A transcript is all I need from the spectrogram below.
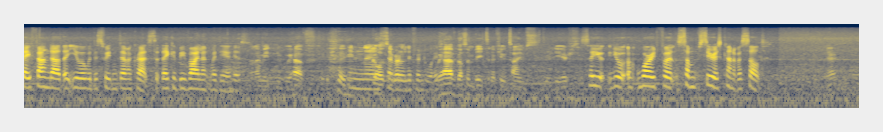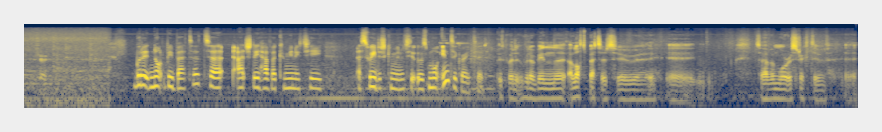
they found out that you were with the Sweden Democrats, that they could be violent with you? Yes. And I mean, we have In uh, got- several different ways. We have gotten beaten a few times through the years. So you, you're worried for some serious kind of assault? Yeah, sure. Would it not be better to actually have a community, a Swedish community that was more integrated? It would, it would have been uh, a lot better to uh, uh, to have a more restrictive uh,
